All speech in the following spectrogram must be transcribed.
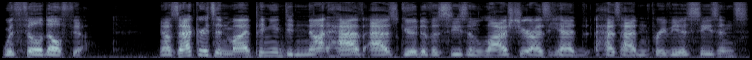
with Philadelphia. Now, Zach Ertz, in my opinion, did not have as good of a season last year as he had has had in previous seasons.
